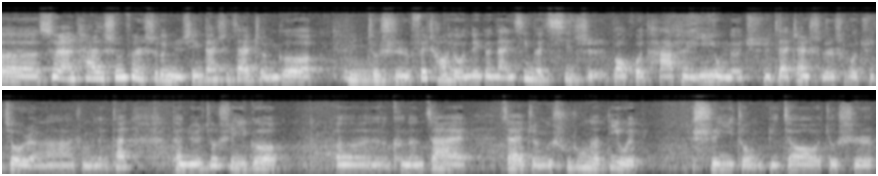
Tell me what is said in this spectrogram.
呃，虽然她的身份是个女性，但是在整个就是非常有那个男性的气质，包括她很英勇的去在战时的时候去救人啊什么的，她感觉就是一个呃，可能在在整个书中的地位是一种比较就是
